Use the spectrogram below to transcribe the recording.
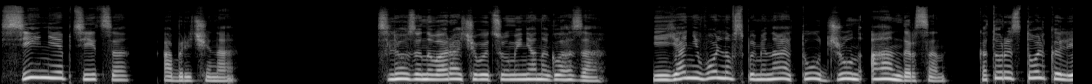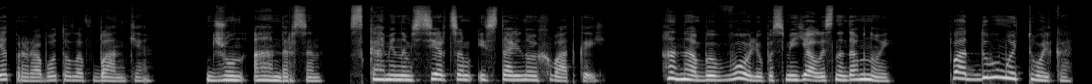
Синяя птица обречена. Слезы наворачиваются у меня на глаза, и я невольно вспоминаю ту Джун Андерсон, которая столько лет проработала в банке. Джун Андерсон с каменным сердцем и стальной хваткой. Она бы волю посмеялась надо мной. Подумать только.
